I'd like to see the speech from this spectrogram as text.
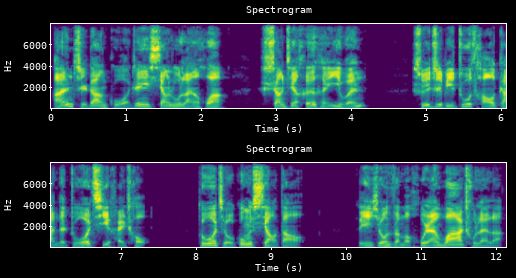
俺只当果真香如兰花，上前狠狠一闻，谁知比猪草赶的浊气还臭。”多九公笑道。林兄怎么忽然挖出来了？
